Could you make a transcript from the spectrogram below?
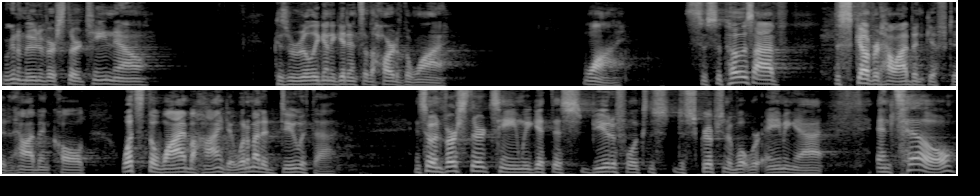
We're going to move to verse 13 now because we're really going to get into the heart of the why. Why? So, suppose I've discovered how I've been gifted and how I've been called. What's the why behind it? What am I to do with that? And so in verse 13, we get this beautiful description of what we're aiming at until,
